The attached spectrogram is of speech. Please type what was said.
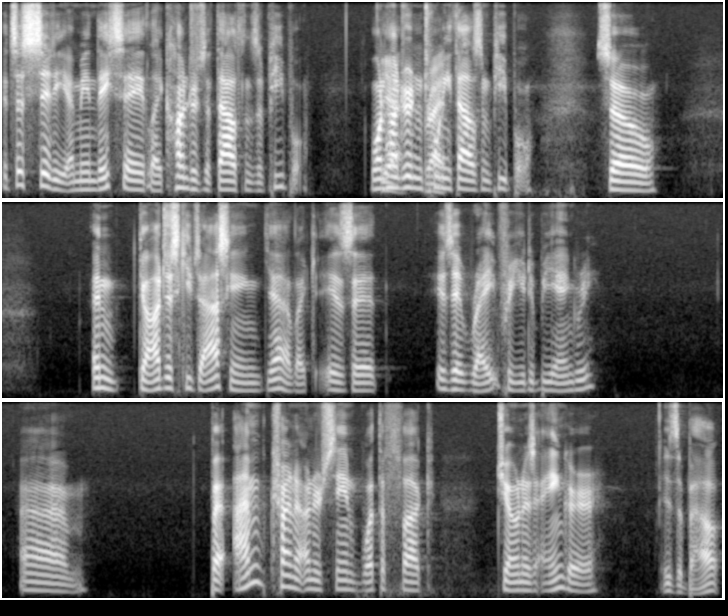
It's a city. I mean, they say like hundreds of thousands of people. 120,000 people. So and God just keeps asking, yeah, like is it is it right for you to be angry? Um but I'm trying to understand what the fuck Jonah's anger Is about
